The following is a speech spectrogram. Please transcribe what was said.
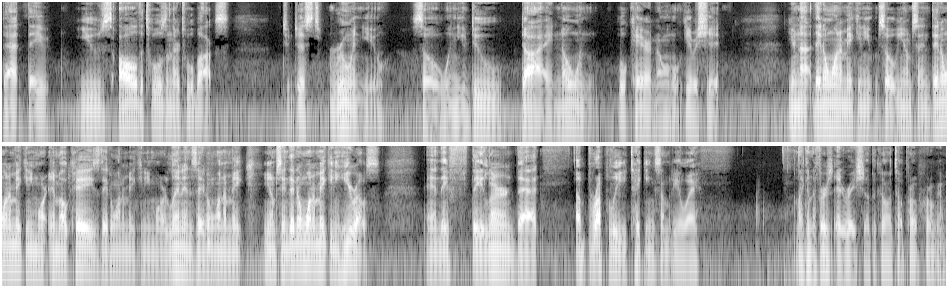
that they use all the tools in their toolbox to just ruin you. So when you do die, no one will care. No one will give a shit. You're not they don't want to make any so you know what i'm saying? They don't want to make any more mlks they don't want to make any more lenins. They don't want to make you know what i'm saying? They don't want to make any heroes. And they they learned that abruptly taking somebody away like in the first iteration of the COINTELPRO program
